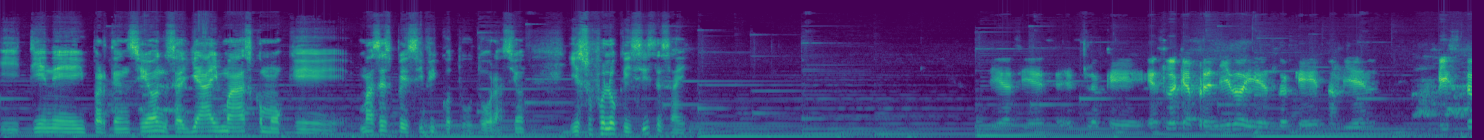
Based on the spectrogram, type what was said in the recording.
y tiene hipertensión, o sea, ya hay más como que, más específico tu, oración. Y eso fue lo que hiciste ahí. Sí, así es, es lo que, es lo que he aprendido y es lo que también visto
